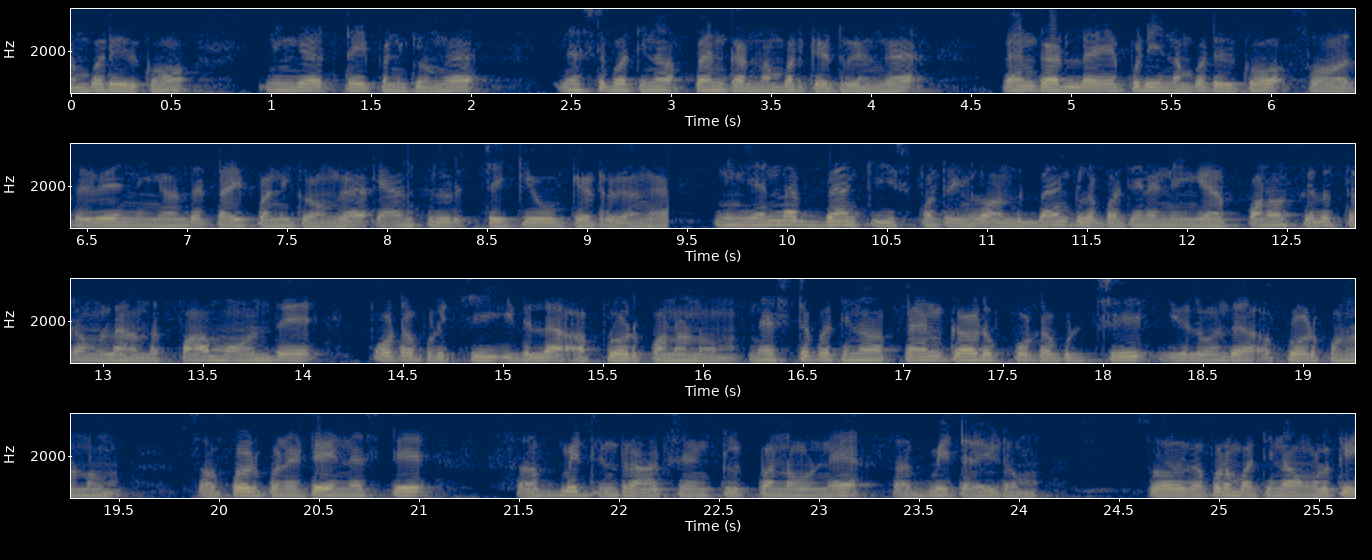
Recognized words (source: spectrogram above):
நம்பர் இருக்கும். நீங்கள் டைப் பண்ணிக்கோங்க. நெக்ஸ்ட்டு பார்த்தீங்கன்னா பேன் கார்டு நம்பர் கேட்டிருக்காங்க. பேன் கார்டில் எப்படி நம்பர் இருக்கோ ஸோ அதுவே நீங்கள் வந்து டைப் பண்ணிக்கோங்க. கேன்சல் செக்யூ கேட்டிருக்காங்க. நீங்கள் என்ன பேங்க் யூஸ் பண்ணுறீங்களோ அந்த பேங்க்கில் பார்த்தீங்கன்னா நீங்கள் பணம் செலுத்துகிறோம்ல அந்த ஃபார்மை வந்து ஃபோட்டோ பிடிச்சி இதில் அப்லோட் பண்ணணும். நெக்ஸ்ட்டு பார்த்தீங்கன்னா பேன் கார்டு ஃபோட்டோ பிடிச்சி இதில் வந்து அப்லோட் பண்ணணும். ஸோ அப்லோட் பண்ணிவிட்டு நெக்ஸ்ட்டு சப்மிட்ன்ற ஆப்ஷன் கிளிக் பண்ண உடனே சப்மிட் ஆகிடும் ஸோ அதுக்கப்புறம் பார்த்தீங்கன்னா உங்களுக்கு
